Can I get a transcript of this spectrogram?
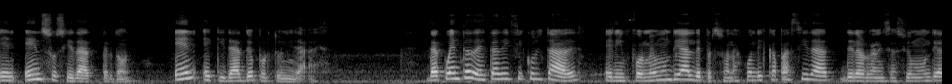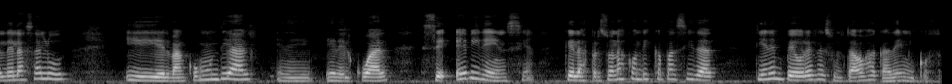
en, sociedad, perdón, en equidad de oportunidades. Da cuenta de estas dificultades el Informe Mundial de Personas con Discapacidad de la Organización Mundial de la Salud y el Banco Mundial, en el cual se evidencia que las personas con discapacidad tienen peores resultados académicos,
